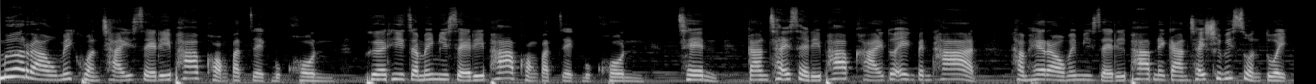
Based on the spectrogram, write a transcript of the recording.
เมื่อเราไม่ควรใช้เสรีภาพของปัจเจกบุคคล เพื่อที่จะไม่มีเสรีภาพของปัจเจกบุคคล เช่น การใช้เสรีภาพขายตัวเองเป็นทาสทำให้เราไม่มีเสรีภาพในการใช้ชีวิตส่วนตัวอีก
